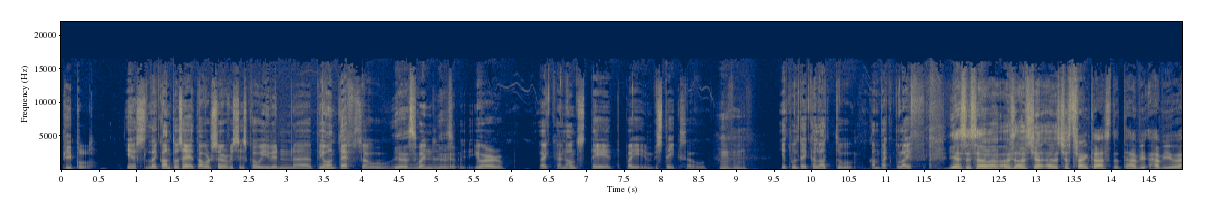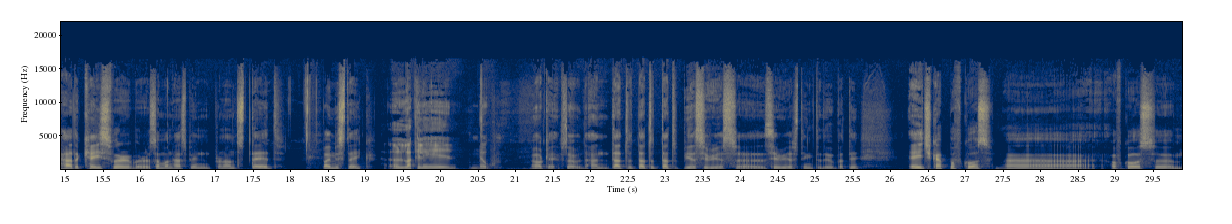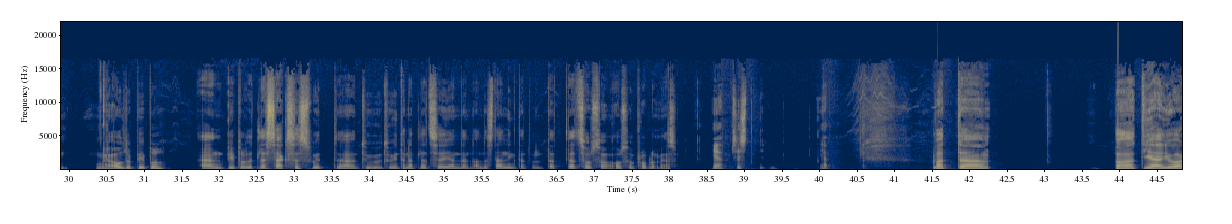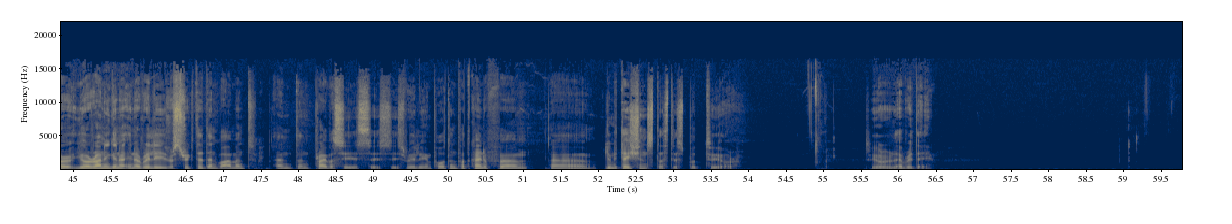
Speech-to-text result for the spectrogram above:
people. Yes, like Anto said, our services go even uh, beyond death. So yes, when yes. you are like announced dead by mistake, so. Mm -hmm it will take a lot to come back to life. Yes, so I, was, I, was just, I was just trying to ask that. Have you have you had a case where, where someone has been pronounced dead by mistake? Uh, luckily, no. Okay, so and that would that would that would be a serious uh, serious thing to do. But the age cap, of course, uh, of course, um, older people and people with less access with uh, to to internet, let's say, and, and understanding that will that that's also also a problem. Yes. Yeah, just but um, but yeah, you are you are running in a in a really restricted environment, and and privacy is is, is really important. What kind of um, uh, limitations does this put to your to your everyday?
